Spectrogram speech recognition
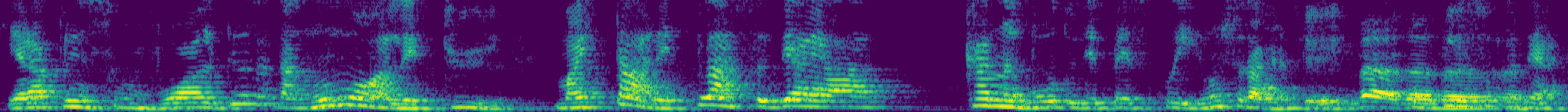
Era prins un voal de la, dar nu moale, tul, mai tare, plasă de aia ca năvodul de pescuit. Eu nu știu dacă Ok. înțelegi. Da, da, o da, plăsucă da. de aia.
